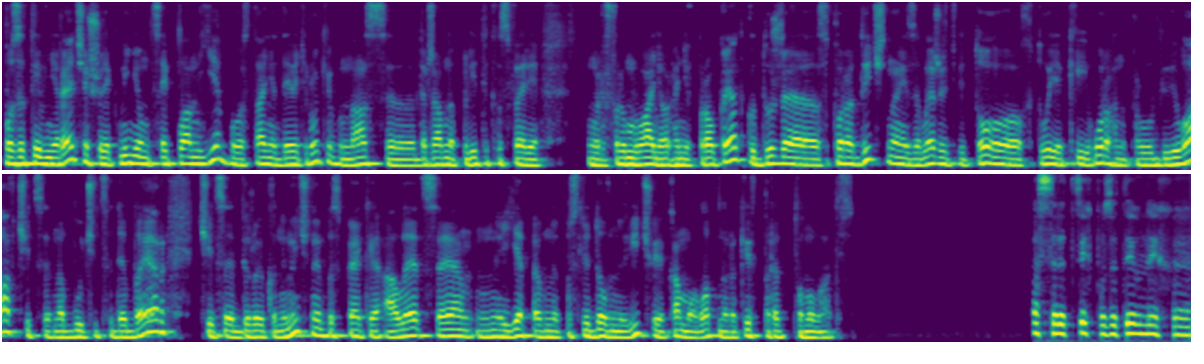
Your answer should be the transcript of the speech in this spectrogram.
позитивні речі, що як мінімум цей план є, бо останні 9 років у нас е, державна політика в сфері реформування органів правопорядку дуже спорадична і залежить від того, хто який орган пролобіював, чи це НАБУ, чи це ДБР, чи це бюро економічної безпеки, але це є певною послідовною річчю, яка могла б на роки вперед плануватися. Серед цих позитивних е,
